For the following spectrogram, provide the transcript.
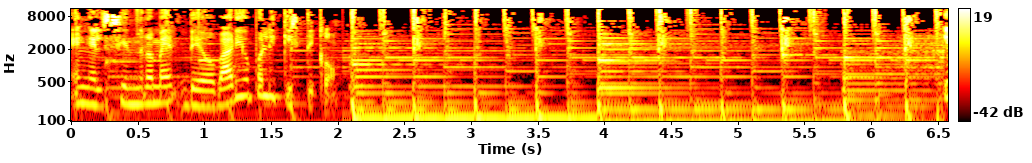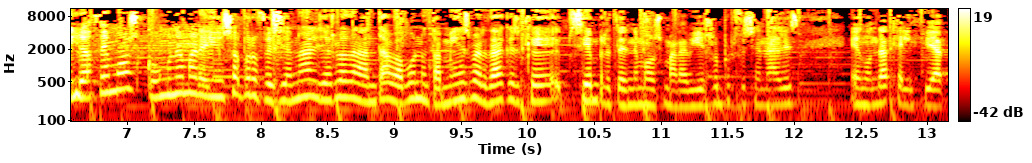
en el síndrome de ovario poliquístico. Y lo hacemos con una maravillosa profesional, ya os lo adelantaba. Bueno, también es verdad que es que siempre tenemos maravillosos profesionales en Onda Felicidad.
